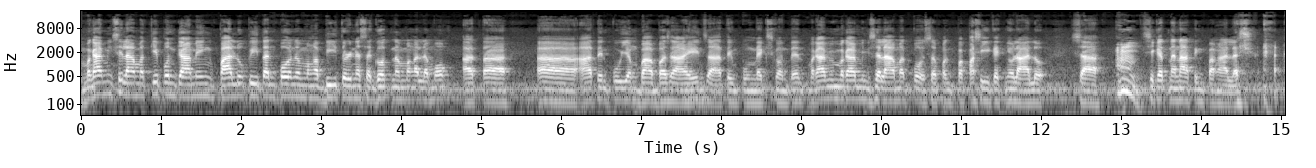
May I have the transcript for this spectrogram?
maraming salamat. Keep on coming. Palupitan po ng mga bitter na sagot ng mga lamok at ah, ah, atin po yung babasahin sa ating pong next content. Maraming maraming salamat po sa pagpapasikat nyo lalo sa sikat na nating pangalas.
